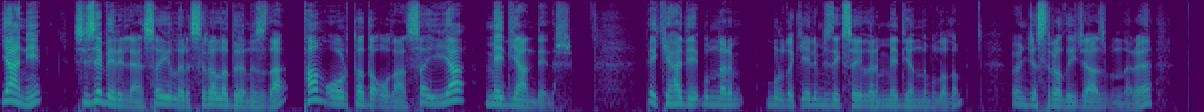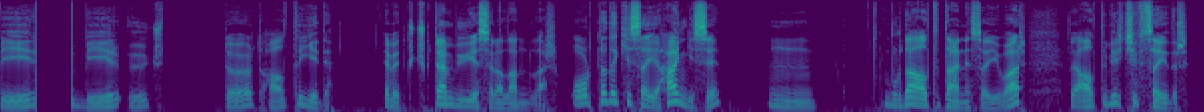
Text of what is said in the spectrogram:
Yani size verilen sayıları sıraladığınızda tam ortada olan sayıya medyan denir. Peki hadi bunların buradaki elimizdeki sayıların medyanını bulalım. Önce sıralayacağız bunları. 1, 1, 3, 4, 6, 7. Evet, küçükten büyüğe sıralandılar. Ortadaki sayı hangisi? Hmm. Burada 6 tane sayı var ve 6 bir çift sayıdır.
